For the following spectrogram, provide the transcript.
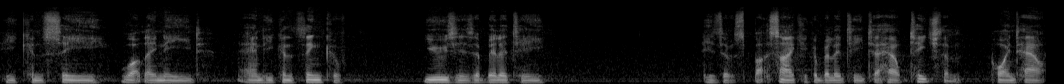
he can see what they need, and he can think of, use his ability, his psychic ability to help teach them, point out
